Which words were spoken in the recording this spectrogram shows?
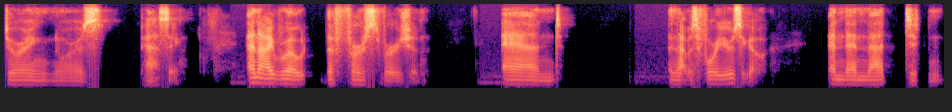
during Nora's passing, and I wrote the first version, and and that was four years ago, and then that didn't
